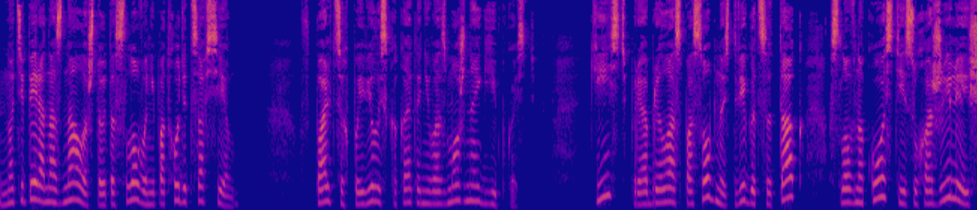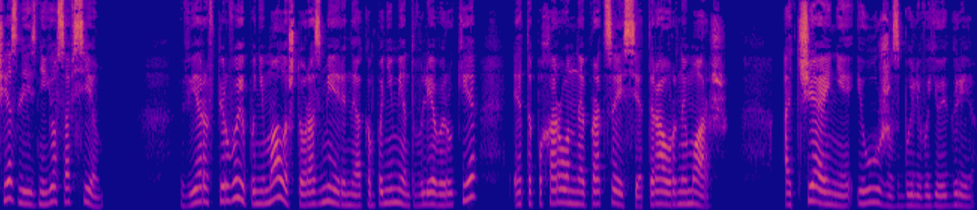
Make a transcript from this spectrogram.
но теперь она знала, что это слово не подходит совсем. В пальцах появилась какая-то невозможная гибкость. Кисть приобрела способность двигаться так, словно кости и сухожилия исчезли из нее совсем. Вера впервые понимала, что размеренный аккомпанемент в левой руке — это похоронная процессия, траурный марш. Отчаяние и ужас были в ее игре.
